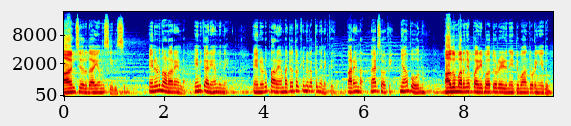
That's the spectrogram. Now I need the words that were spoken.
അവൻ ചെറുതായി ഒന്ന് ചിരിച്ചു. എന്നോട് നുണ അറിയണ്ട എനിക്കറിയാം നിന്നെ. എന്നോട് പറയാൻ പറ്റാത്തൊക്കെ ഉണ്ടല്ലോ അപ്പം നിനക്ക്. പറയണ്ട. ദാറ്റ്സ് ഓക്കെ ഞാൻ പോകുന്നു. അതും പറഞ്ഞ് പരിഭവത്തോടെ എഴുന്നേറ്റ് പോകാൻ തുടങ്ങിയതും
